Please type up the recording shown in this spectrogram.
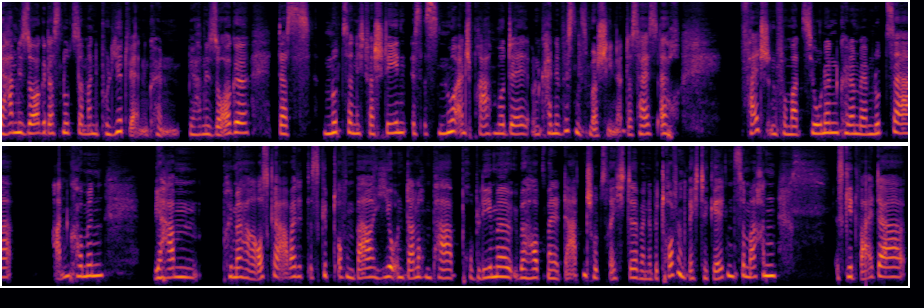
Wir haben die Sorge, dass Nutzer manipuliert werden können. Wir haben die Sorge, dass Nutzer nicht verstehen, es ist nur ein Sprachmodell und keine Wissensmaschine. Das heißt, auch Falschinformationen können beim Nutzer ankommen. Wir haben primär herausgearbeitet, es gibt offenbar hier und da noch ein paar Probleme, überhaupt meine Datenschutzrechte, meine Betroffenenrechte geltend zu machen. Es geht weiter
